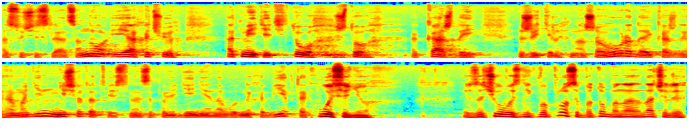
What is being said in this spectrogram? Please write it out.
осуществляться. Но я хочу отметить то, что каждый житель нашего города и каждый громадянин несет ответственность за поведение на водных объектах. осенью, из-за чего возник вопрос, и потом мы на- начали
